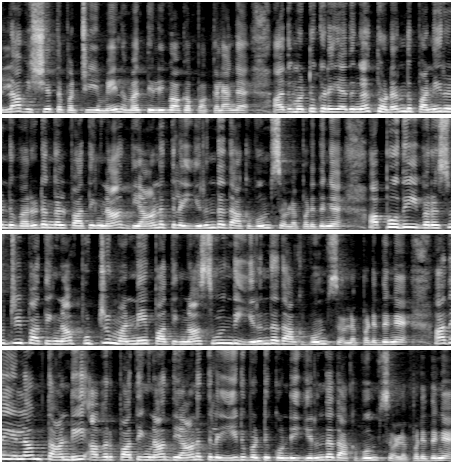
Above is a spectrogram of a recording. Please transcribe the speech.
எல்லா விஷயத்தை பற்றியுமே நம்ம தெளிவாக பார்க்கலாங்க அது மட்டும் கிடையாதுங்க தொடர்ந்து பன்னிரெண்டு வருடங்கள் பார்த்தீங்கன்னா தியானத்தில் இருந்ததாகவும் சொல்லப்படுதுங்க. அப்போது இவரை சுற்றி பார்த்தீங்கன்னா புற்று மண்ணே பார்த்தீங்கன்னா சூழ்ந்து இருந்ததாகவும் சொல்லப்படுதுங்க. அதையெல்லாம் தாண்டி அவர் பார்த்தீங்கன்னா தியானத்தில் ஈடுபட்டு கொண்டு இருந்ததாகவும் சொல்லப்படுதுங்க.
